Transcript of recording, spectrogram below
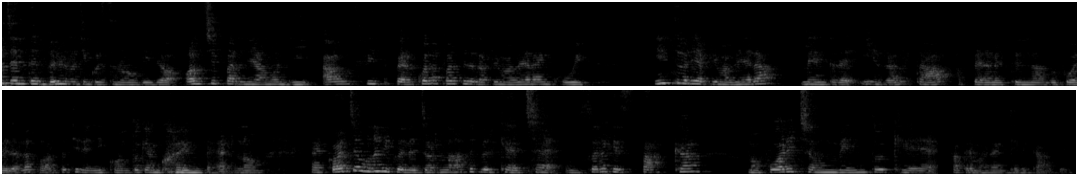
Ciao gente benvenuti in questo nuovo video. Oggi parliamo di outfit per quella parte della primavera in cui in teoria è primavera, mentre in realtà appena metti il naso fuori dalla porta ti rendi conto che è ancora inverno. Ecco, oggi è una di quelle giornate perché c'è un sole che spacca, ma fuori c'è un vento che fa tremare anche le case.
